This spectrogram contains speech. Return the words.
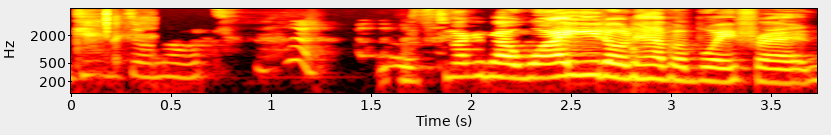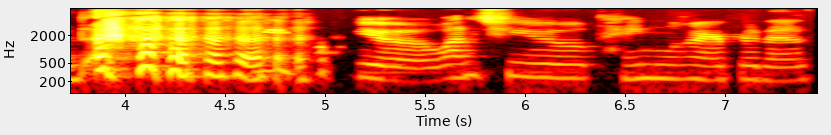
don't know what to let's talk about why you don't have a boyfriend." Help you. Why don't you pay more for this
